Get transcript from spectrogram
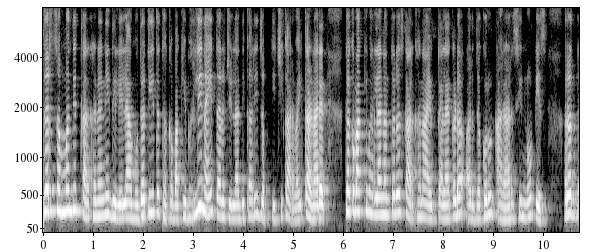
जर संबंधित कारखान्यांनी दिलेल्या मुदतीत थकबाकी भरली नाही तर जिल्हाधिकारी जप्तीची कारवाई करणार आहेत. थकबाकी भरल्यानंतरच कारखाना आयुक्तालयाकडे अर्ज करून आर आर सी नोटीस रद्द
